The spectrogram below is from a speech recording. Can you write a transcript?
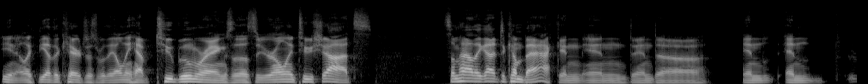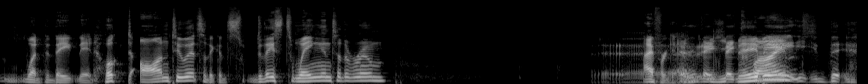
you know, like the other characters where they only have two boomerangs, so those are your only two shots. Somehow they got it to come back, and and and uh and and what did they? It hooked onto it so they could. s- Do they swing into the room? I forget. Uh, They- they Maybe climbed? they,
